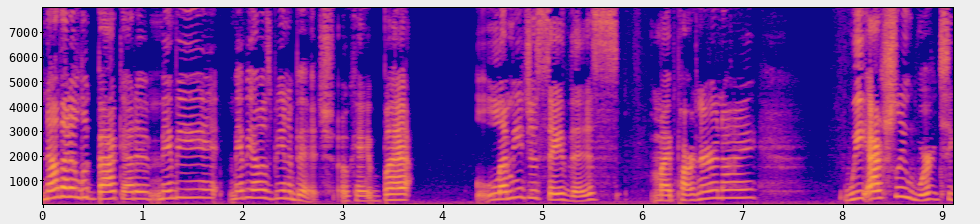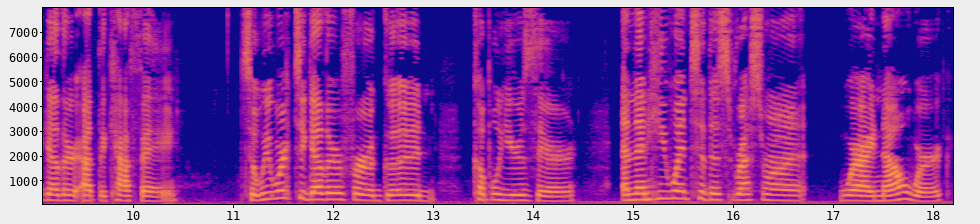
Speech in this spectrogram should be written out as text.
now that I look back at it, maybe maybe I was being a bitch, okay? But let me just say this, my partner and I we actually worked together at the cafe. So we worked together for a good couple years there. And then he went to this restaurant where I now work,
